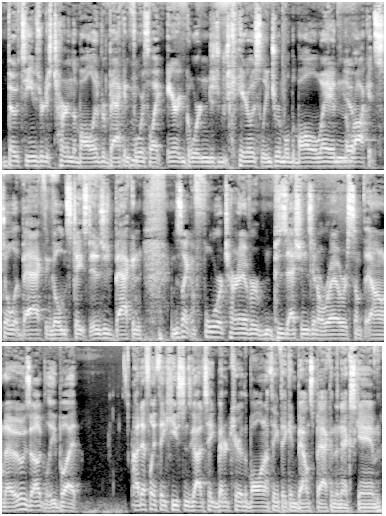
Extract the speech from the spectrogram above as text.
both teams were just turning the ball over back and mm-hmm. forth. Like Eric Gordon just carelessly dribbled the ball away, and the Yep. Rockets stole it back. Then Golden State it was just back, and it was like a four turnover possessions in a row or something. I don't know. It was ugly, but. I definitely think Houston's got to take better care of the ball, and I think they can bounce back in the next game.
